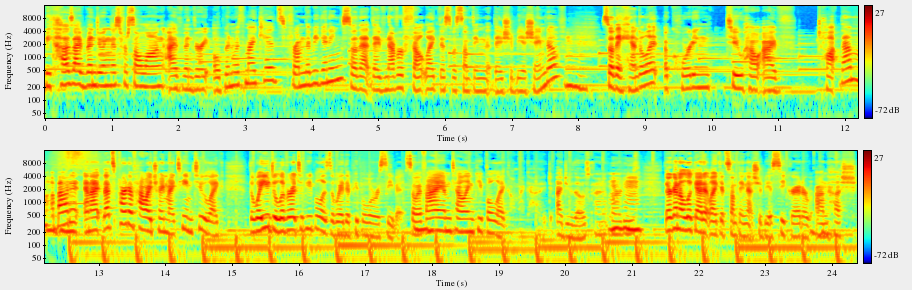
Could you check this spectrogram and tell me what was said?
Because I've been doing this for so long, I've been very open with my kids from the beginning, so that they've never felt like this was something that they should be ashamed of. Mm-hmm. So they handle it according to how I've taught them mm-hmm. about it and I that's part of how I train my team too like the way you deliver it to people is the way that people will receive it. So if mm-hmm. I am telling people like, oh my god, I do, I do those kind of mm-hmm. parties, they're gonna look at it like it's something that should be a secret or on hush.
